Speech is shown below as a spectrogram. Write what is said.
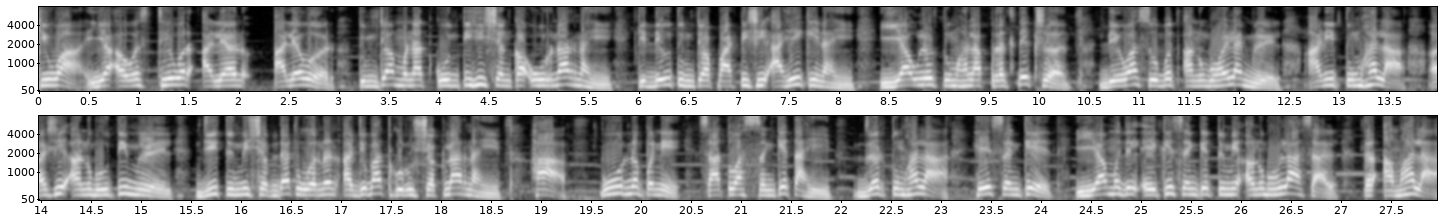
किंवा या अवस्थेवर आल्या आल्यावर तुमच्या मनात कोणतीही शंका उरणार नाही की देव तुमच्या पाठीशी आहे की नाही. या उलट तुम्हाला प्रत्यक्ष देवासोबत अनुभवायला मिळेल आणि तुम्हाला अशी अनुभूती मिळेल जी तुम्ही शब्दात वर्णन अजिबात करू शकणार नाही. हा पूर्णपणे सातवा संकेत आहे. जर तुम्हाला हे संकेत यामधील एकही संकेत तुम्ही अनुभवला असाल तर आम्हाला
